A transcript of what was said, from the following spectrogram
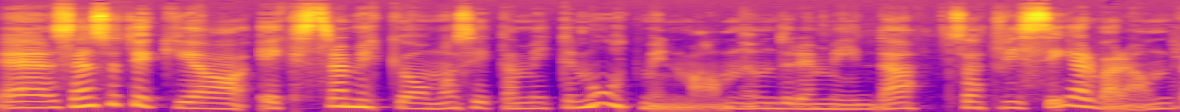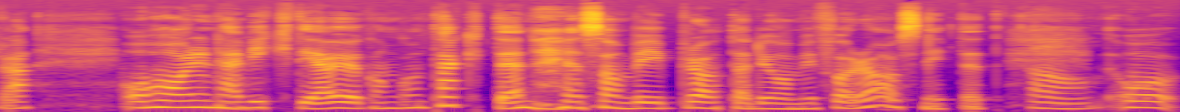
Eh, sen så tycker jag extra mycket om att sitta mitt emot min man under en middag så att vi ser varandra och har den här viktiga ögonkontakten som vi pratade om i förra avsnittet. Ja. Och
